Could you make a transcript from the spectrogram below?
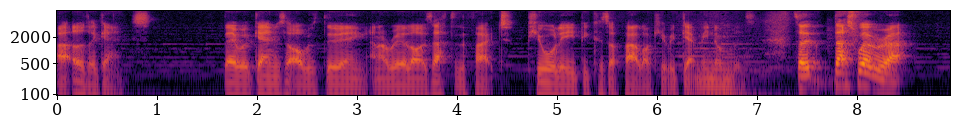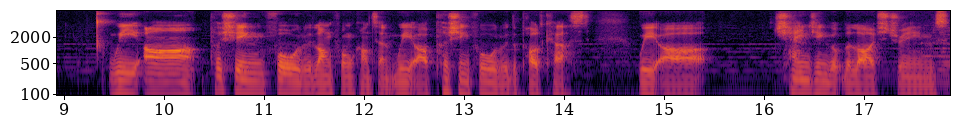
uh, other games. There were games that I was doing, and I realised after the fact, purely because I felt like it would get me numbers. So that's where we're at. We are pushing forward with long form content. We are pushing forward with the podcast. We are changing up the live streams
